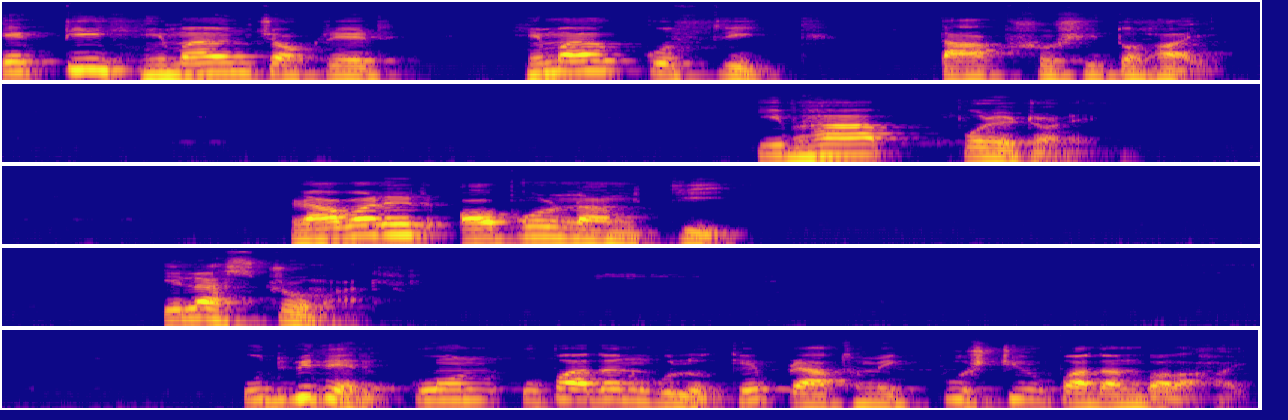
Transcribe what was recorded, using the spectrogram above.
একটি হিমায়ন চক্রের হিমায়ক কর্তৃক তাপ শোষিত হয়। ইভাপোরেটরে রাবারের অপর নাম কি? ইলাস্ট্রোমার। উদ্ভিদের কোন উপাদানগুলোকে প্রাথমিক পুষ্টি উপাদান বলা হয়?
